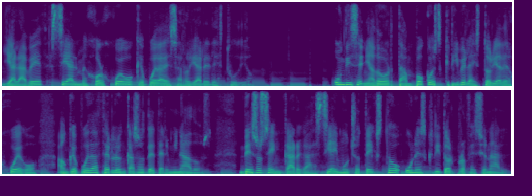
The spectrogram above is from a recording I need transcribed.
y a la vez sea el mejor juego que pueda desarrollar el estudio. Un diseñador tampoco escribe la historia del juego, aunque puede hacerlo en casos determinados. De eso se encarga, si hay mucho texto, un escritor profesional.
